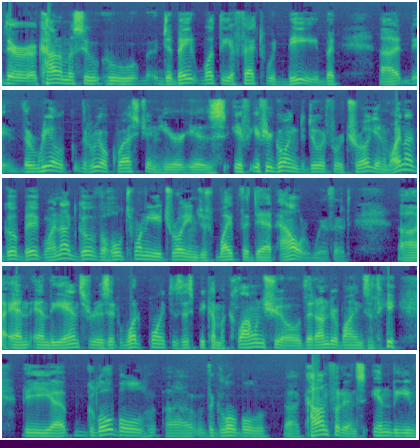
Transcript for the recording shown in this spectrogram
there are economists who, who debate what the effect would be, but uh, the real the real question here is if if you're going to do it for a trillion, why not go big? Why not go the whole 28 trillion? Just wipe the debt out with it. Uh, and and the answer is, at what point does this become a clown show that undermines the the uh, global uh, the global uh, confidence in the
